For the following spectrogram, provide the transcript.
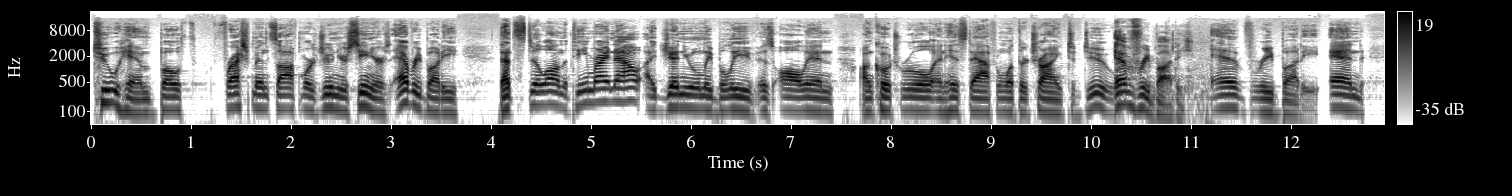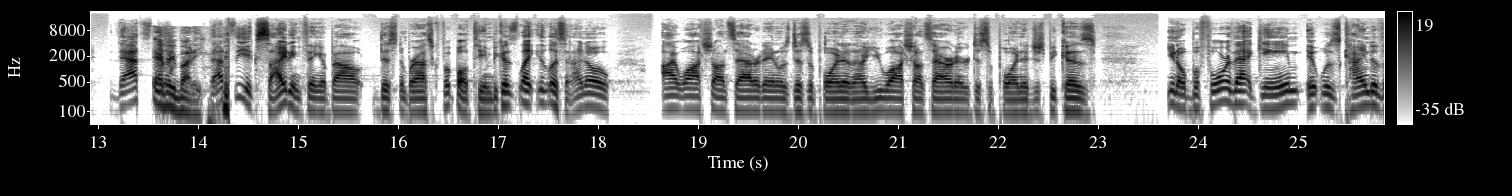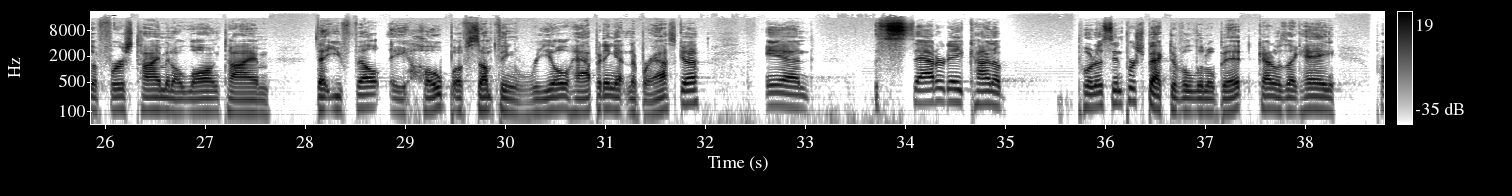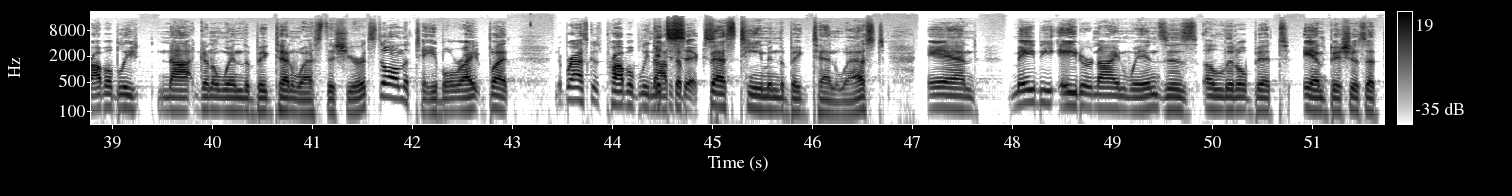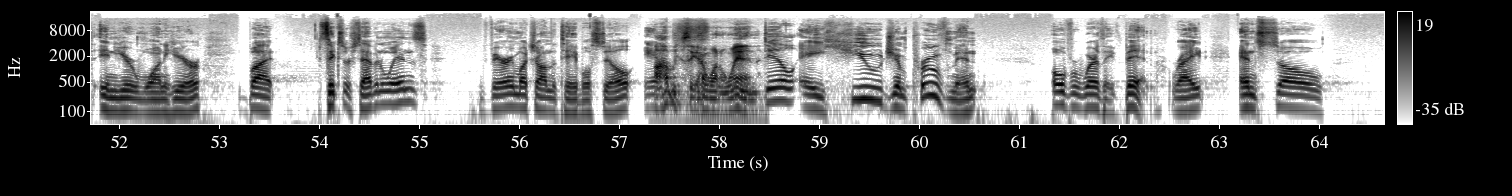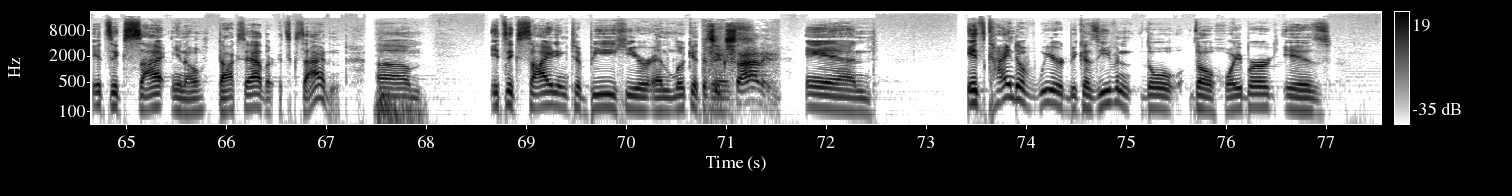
to him, both freshmen, sophomores, juniors, seniors, everybody that's still on the team right now, I genuinely believe is all in on Coach Rhule and his staff and what they're trying to do. Everybody. Everybody. And that's the, Everybody. That's the exciting thing about this Nebraska football team because like listen, I know I watched on Saturday and was disappointed. I know you watched on Saturday and were disappointed just because you know, before that game, it was kind of the first time in a long time that you felt a hope of something real happening at Nebraska. And Saturday kind of put us in perspective a little bit. Kind of was like, hey, probably not going to win the Big Ten West this year. It's still on the table, right? But Nebraska's probably not the six. best team in the Big Ten West. And maybe eight or nine wins is a little bit ambitious at, in year one here. But six or seven wins, very much on the table still. And Obviously, I want to win. Still a huge improvement over where they've been, right? And so it's exciting, you know, Doc Sadler, it's exciting. Um, it's exciting to be here and look at the It's this. exciting. And it's kind of weird because even though though Hoiberg is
